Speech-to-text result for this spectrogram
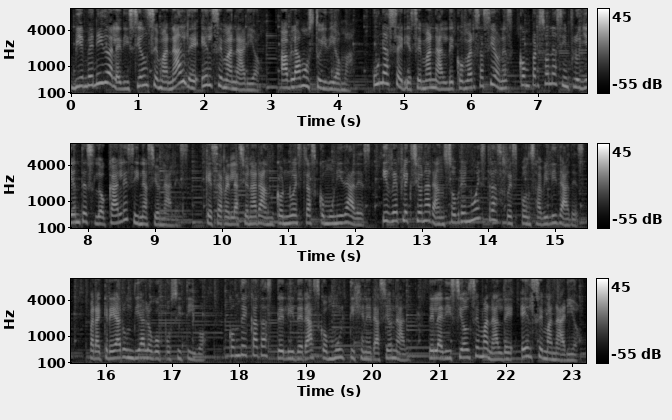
Bienvenido a la edición semanal de El Semanario. Hablamos tu idioma, una serie semanal de conversaciones con personas influyentes locales y nacionales que se relacionarán con nuestras comunidades y reflexionarán sobre nuestras responsabilidades para crear un diálogo positivo con décadas de liderazgo multigeneracional de la edición semanal de El Semanario.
